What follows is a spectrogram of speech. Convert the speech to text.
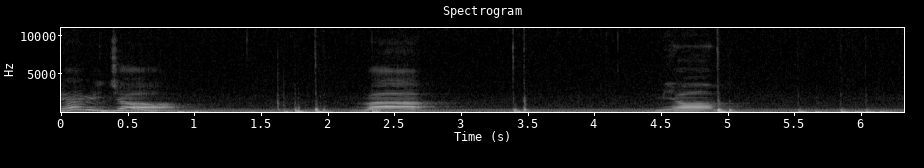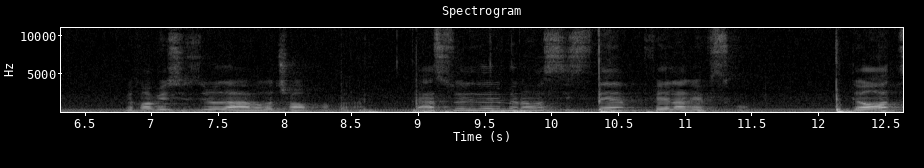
میام اینجا. و میام. می‌خوام یه چیزی رو در واقع چاپ بکنم. دستوری داریم به نام سیستم فعلا حفظ کن. dot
